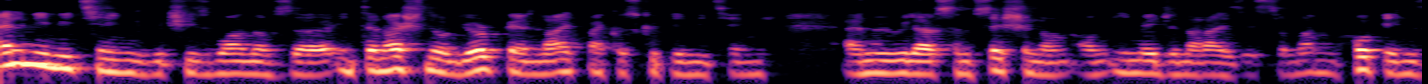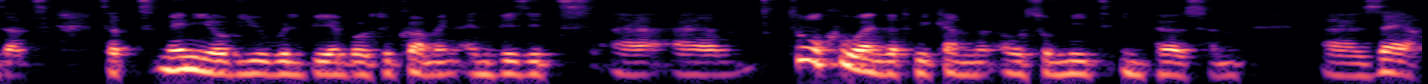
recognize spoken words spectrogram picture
ELMI meeting, which is one of the international European light microscopy meeting. And we will have some session on, on image analysis. So I'm hoping that, that many of you will be able to come and, and visit Turku and that we can also meet in person there.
